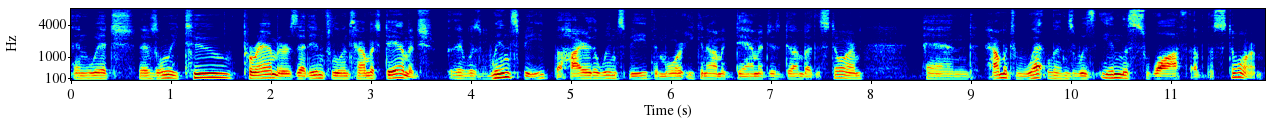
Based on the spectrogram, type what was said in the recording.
in which there's only two parameters that influence how much damage. There was wind speed. The higher the wind speed, the more economic damage is done by the storm, and how much wetlands was in the swath of the storm.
